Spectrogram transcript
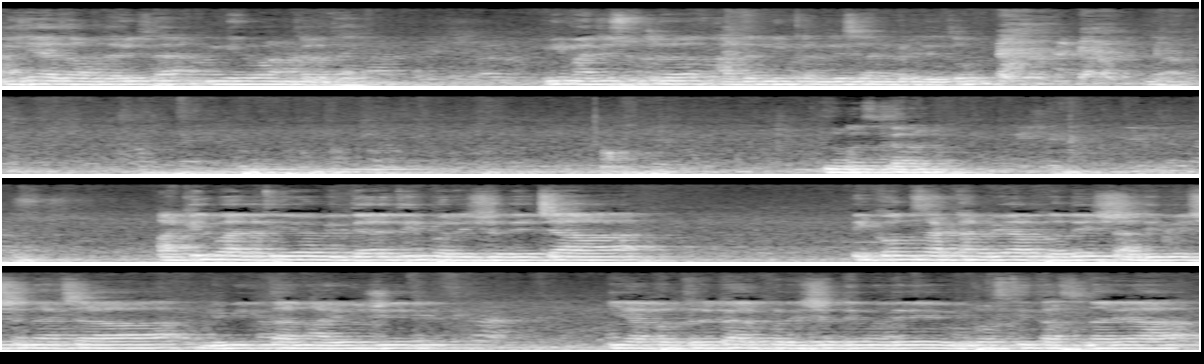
आहे या जबाबदारीचा निर्माण करत आहे. मी माझे सूत्र आदरणीय कंगले सरांकडे देतो. नमस्कार. अखिल भारतीय विद्यार्थी परिषदेच्या एकोणसाठाव्या प्रदेश अधिवेशनाच्या निमित्तानं आयोजित या पत्रकार परिषदेमध्ये उपस्थित असणाऱ्या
